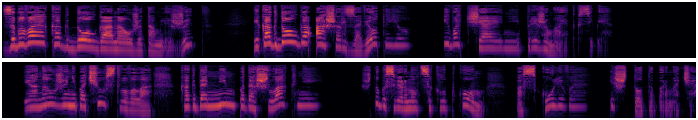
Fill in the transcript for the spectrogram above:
Забывая, как долго она уже там лежит, и как долго Ашер зовет ее и в отчаянии прижимает к себе. И она уже не почувствовала, когда Мим подошла к ней, чтобы свернуться клубком, поскуливая и что-то бормоча.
